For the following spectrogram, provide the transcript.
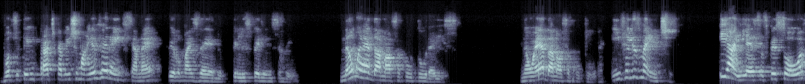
você tem praticamente uma reverência, né, pelo mais velho, pela experiência dele. Não é da nossa cultura isso. Não é da nossa cultura. Infelizmente, e aí essas pessoas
